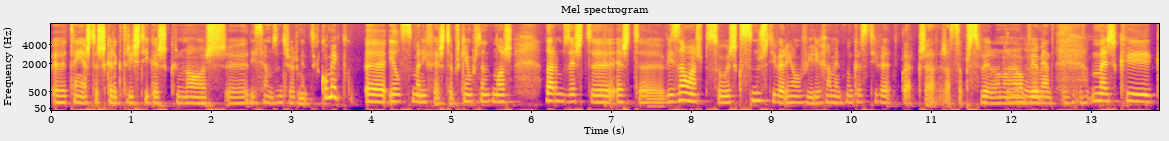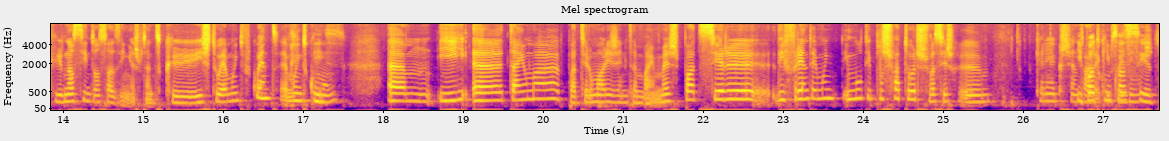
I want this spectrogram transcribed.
eh, tem estas características que nós eh, dissemos anteriormente. Como é que eh, ele se manifesta? Porque é importante nós darmos este, esta visão às pessoas que se nos estiverem a ouvir e realmente nunca se tiver, claro que já, já se aperceberam, não é? Obviamente, mas que, que não se sintam sozinhas. Portanto, que isto é muito frequente, é muito comum. Um, e uh, tem uma pode ter uma origem também mas pode ser uh, diferente em, muito- em múltiplos fatores vocês uh, querem acrescentar E pode aqui começar coisinhas? cedo.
